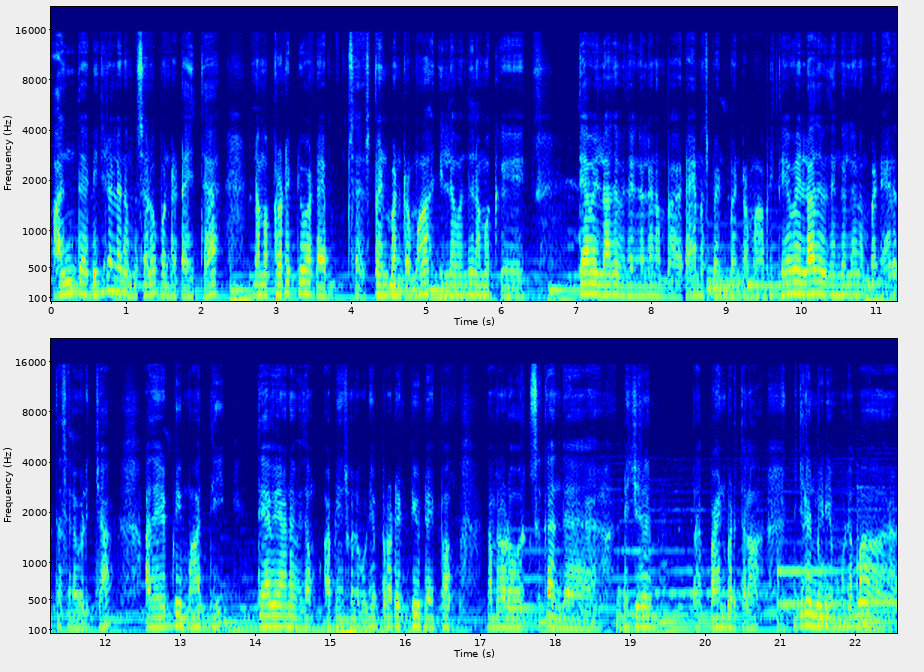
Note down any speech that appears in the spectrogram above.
அந்த டிஜிட்டலில் நம்ம செலவு பண்ணுற டயத்தை நம்ம ப்ரொடக்டிவாக டைம் ஸ்பெண்ட் பண்ணுறோமா இல்லை வந்து நமக்கு தேவையில்லாத விதங்களில் நம்ம டைமை ஸ்பெண்ட் பண்ணுறோமா அப்படி தேவையில்லாத விதங்களில் நம்ம நேரத்தை செலவழித்தா அதை எப்படி மாற்றி தேவையான விதம் அப்படின்னு சொல்லக்கூடிய ப்ரொடக்டிவ் டைப் ஆஃப் நம்மளோட ஒர்க்ஸுக்கு அந்த டிஜிட்டல் பயன்படுத்தலாம். டிஜிட்டல் மீடியம் மூலமாக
